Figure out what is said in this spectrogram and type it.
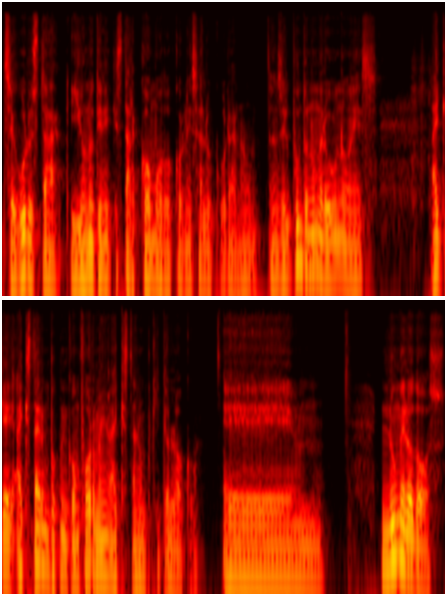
seguro está y uno tiene que estar cómodo con esa locura, ¿no? Entonces el punto número uno es, hay que, hay que estar un poco inconforme, hay que estar un poquito loco. Eh, número dos,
